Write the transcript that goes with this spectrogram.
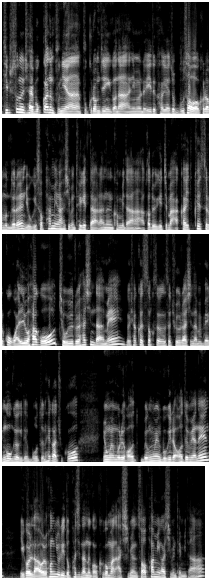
딥스톤을 잘 못 가는 분이야 부끄럼쟁이거나 아니면 레이드 가기가 좀 무서워 그런 분들은 여기서 파밍을 하시면 되겠다라는 겁니다. 아까도 얘기했지만 아카이트 퀘스트를 꼭 완료하고 조율을 하신 다음에 그 샤크스 석상에서 조율을 하신 다음에 맹공격이든 뭐든 해가지고 용맹무를 얻, 용맹 무기를 얻으면은 이걸 나올 확률이 높아진다는 거 그것만 아시면서 파밍하시면 됩니다.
